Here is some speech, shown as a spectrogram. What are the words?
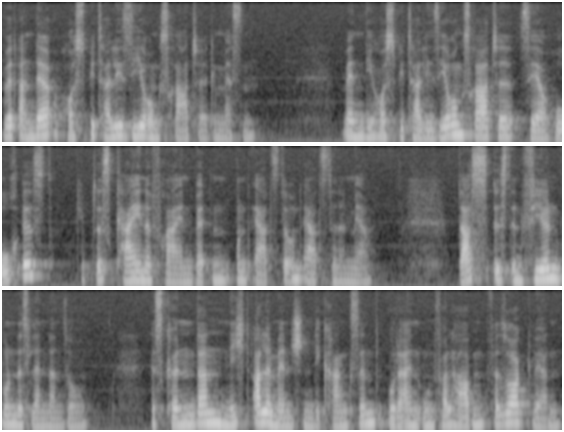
wird an der Hospitalisierungsrate gemessen. Wenn die Hospitalisierungsrate sehr hoch ist, gibt es keine freien Betten und Ärzte und Ärztinnen mehr. Das ist in vielen Bundesländern so. Es können dann nicht alle Menschen, die krank sind oder einen Unfall haben, versorgt werden.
